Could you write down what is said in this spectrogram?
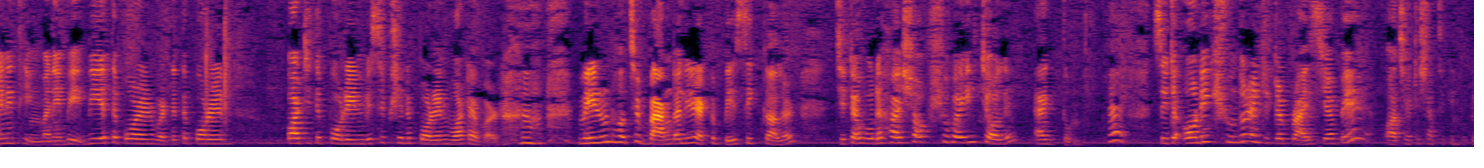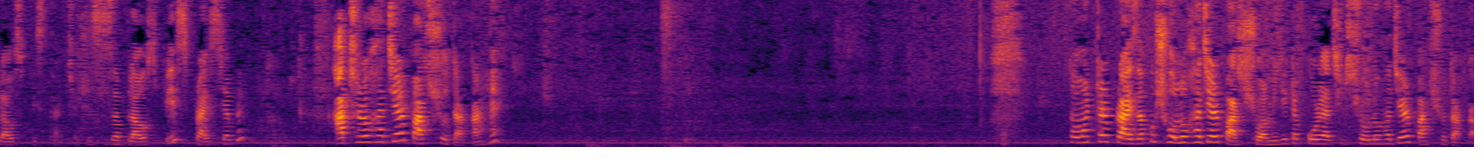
এনিথিং মানে বিয়েতে পড়েন বার্থডেতে পড়েন পার্টিতে পড়েন রিসেপশনে পড়েন হোয়াট এভার মেরুন হচ্ছে বাঙালির একটা বেসিক কালার যেটা মনে হয় সব সময়ই চলে, একদম হ্যাঁ? সেটা অনেক সুন্দর অ্যান্ড এটার প্রাইস যাবে আচ্ছা এটার সাথে কিন্তু ব্লাউজ পিস থাকছে। This is a blouse piece price যাবে আঠারো হাজার পাঁচশো টাকা হ্যাঁ? তোমারটার প্রাইস আপু ষোলো হাজার পাঁচশো। আমি যেটা পরে আছি ষোলো হাজার পাঁচশো টাকা।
